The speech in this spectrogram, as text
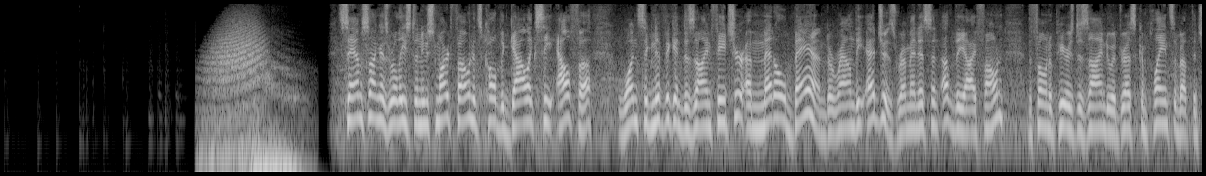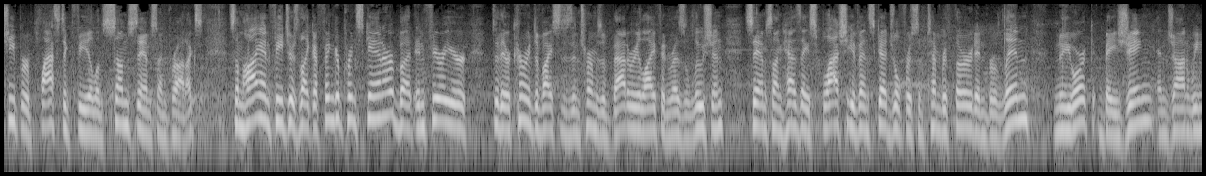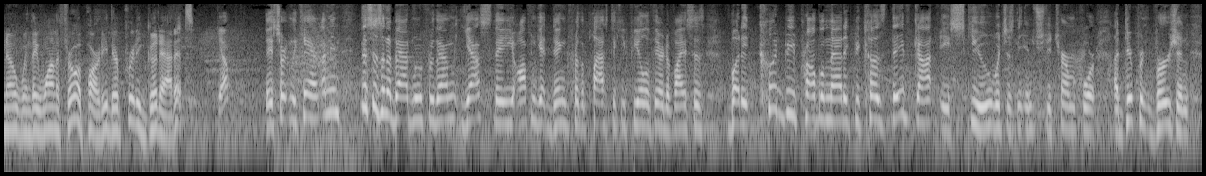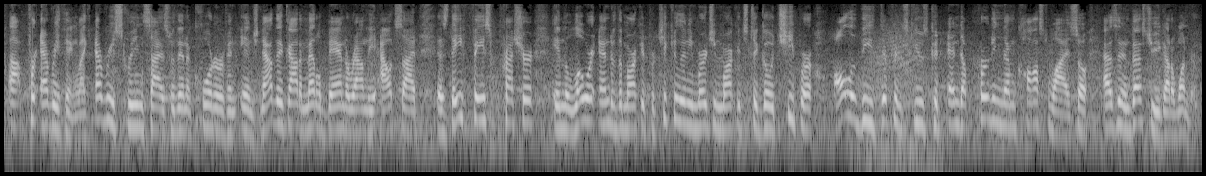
Samsung has released a new smartphone. It's called the Galaxy Alpha. One significant design feature, a metal band around the edges, reminiscent of the iPhone. The phone appears designed to address complaints about the cheaper plastic feel of some Samsung products. Some high end features like a fingerprint scanner, but inferior to their current devices in terms of battery life and resolution. Samsung has a splashy event scheduled for September 3rd in Berlin, New York, Beijing. And John, we know when they want to throw a party, they're pretty good at it. Yep. They certainly can. I mean, this isn't a bad move for them. Yes, they often get dinged for the plasticky feel of their devices, but it could be problematic because they've got a SKU, which is the industry term for a different version uh, for everything, like every screen size within a quarter of an inch. Now they've got a metal band around the outside as they face pressure in the lower end of the market, particularly in emerging markets, to go cheaper. All of these different SKUs could end up hurting them cost wise. So as an investor, you got to wonder.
